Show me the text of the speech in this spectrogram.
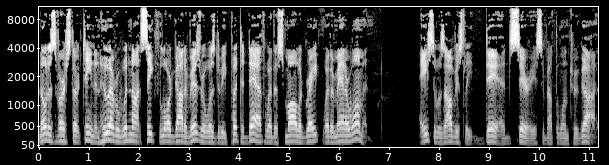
Notice verse 13 And whoever would not seek the Lord God of Israel was to be put to death, whether small or great, whether man or woman. Asa was obviously dead serious about the one true God.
